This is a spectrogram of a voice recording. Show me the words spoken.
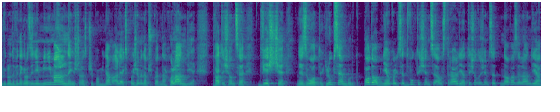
wygląda wynagrodzenie minimalne, jeszcze raz przypominam, ale jak spojrzymy na przykład na Holandię, 2200 zł, Luksemburg, podobnie, okolice 2000 Australia, 1800 Nowa Zelandia,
